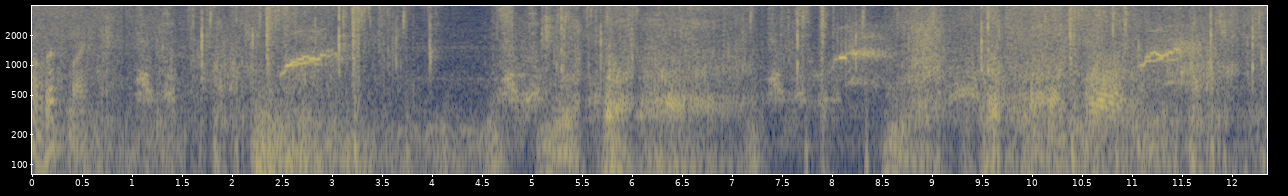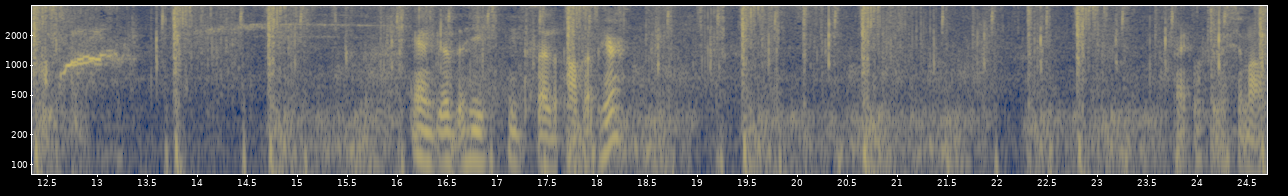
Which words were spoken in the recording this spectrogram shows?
Oh, that's nice. And good that he, he decided to pop up here. Alright, we'll finish him off.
